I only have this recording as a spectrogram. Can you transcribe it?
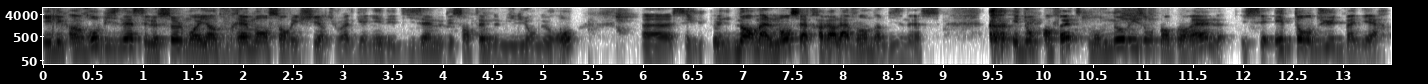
Et un gros business, c'est le seul moyen de vraiment s'enrichir, tu vois, de gagner des dizaines ou des centaines de millions d'euros. Euh, normalement, c'est à travers la vente d'un business. Et donc, en fait, mon horizon temporel, il s'est étendu de manière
